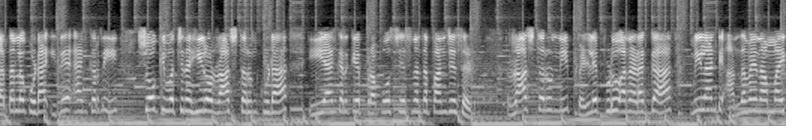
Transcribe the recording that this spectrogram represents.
గతంలో కూడా ఇదే యాంకర్ని షోకి వచ్చిన హీరో రాజ్ తరుణ్ కూడా ఈ యాంకర్ కే ప్రపోజ్ చేసినంత పనిచేశాడు రాజ్ తరుణ్ని పెళ్ళెప్పుడు అని అడగ్గా మీలాంటి అందమైన అమ్మాయి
